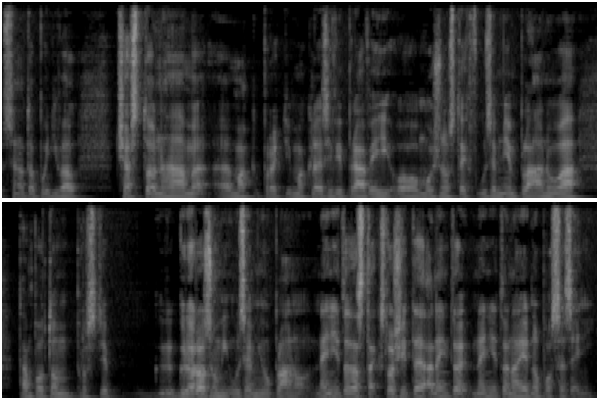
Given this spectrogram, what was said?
se na to podíval. Často nám eh, mak, proti makléři vyprávějí o možnostech v územním plánu a tam potom prostě kdo rozumí územního plánu. Není to zase tak složité a není to, není to na jedno posezení.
